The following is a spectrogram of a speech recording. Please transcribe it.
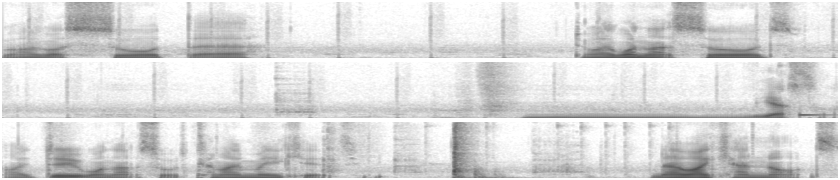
I got a sword there. Do I want that sword? Hmm, yes, I do want that sword. Can I make it? No, I cannot.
